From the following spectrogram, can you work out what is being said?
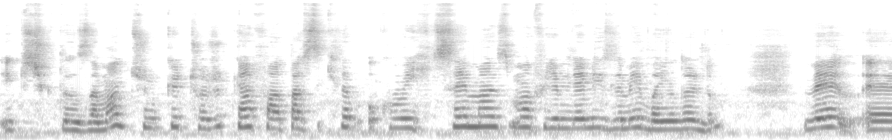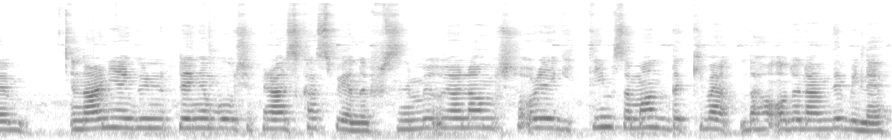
ilk çıktığı zaman. Çünkü çocukken fantastik kitap okumayı hiç sevmezdim ama filmlerini izlemeye bayılırdım. Ve e, Narnia günlüklerinin bu işte Prens Caspian'ı filmi uyarlanmıştı. Oraya gittiğim zaman da ki ben daha o dönemde bile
